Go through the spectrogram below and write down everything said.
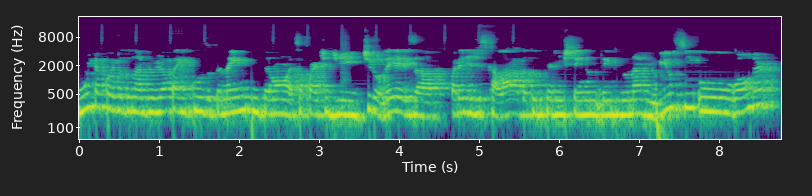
muita coisa do navio já está inclusa também. Então essa parte de tirolesa, parede de escalada, tudo que a gente tem dentro do navio. E o, o Wonder,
